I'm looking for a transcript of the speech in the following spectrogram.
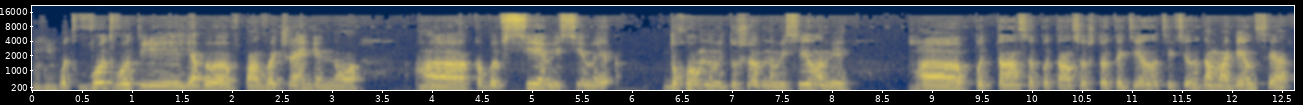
Mm-hmm. Вот, вот, вот, и я бы впал в отчаяние, но а, как бы всеми, всеми духовными, душевными силами а, пытался, пытался что-то делать и всегда молился.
